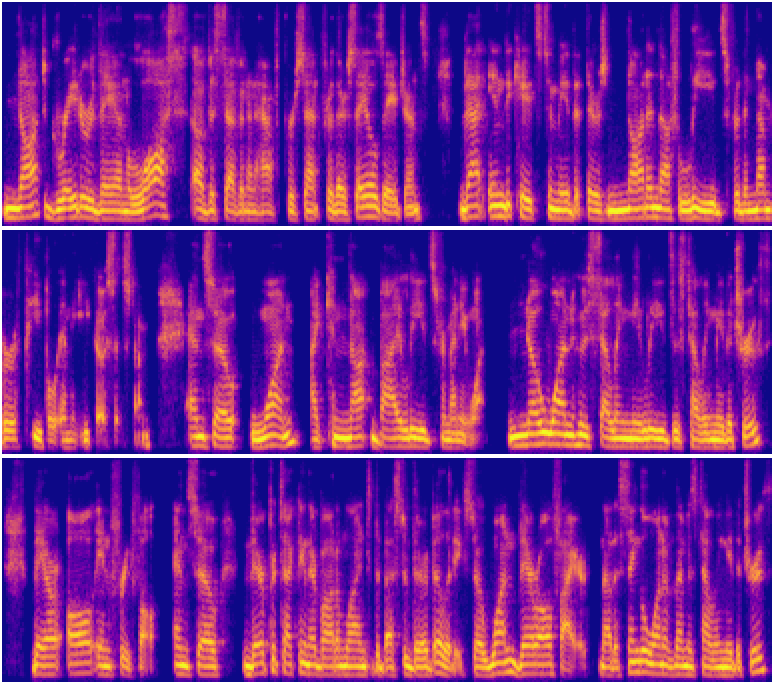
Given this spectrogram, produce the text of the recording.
not greater than loss of a 7.5% for their sales agents, that indicates to me that there's not enough leads for the number of people in the ecosystem. And so, one, I cannot buy leads from anyone no one who's selling me leads is telling me the truth. They are all in free fall. And so they're protecting their bottom line to the best of their ability. So, one, they're all fired. Not a single one of them is telling me the truth.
